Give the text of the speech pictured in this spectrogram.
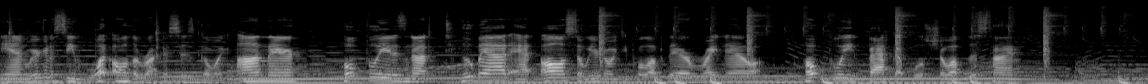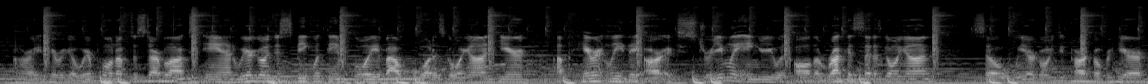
and we're going to see what all the ruckus is going on there. Hopefully it is not too bad at all, so we are going to pull up there right now. Hopefully backup will show up this time. Right, here we go. We're pulling up to Starblox, and we're going to speak with the employee about what is going on here. Apparently, they are extremely angry with all the ruckus that is going on, so we are going to park over here.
